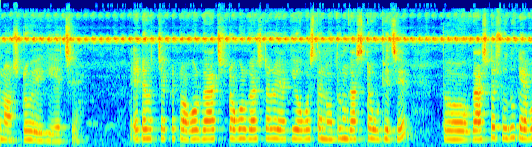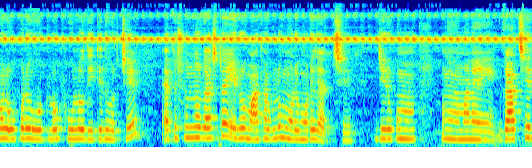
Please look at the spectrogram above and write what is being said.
নষ্ট হয়ে গিয়েছে। এটা হচ্ছে একটা টগর গাছ। টগর গাছটারও একই অবস্থা। নতুন গাছটা উঠেছে। তো গাছটা শুধু কেবল উপরে উঠল, ফুলও দিতে ধরছে। এত সুন্দর গাছটা, এরও মাথাগুলো মরে মরে যাচ্ছে। যেরকম মানে গাছের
